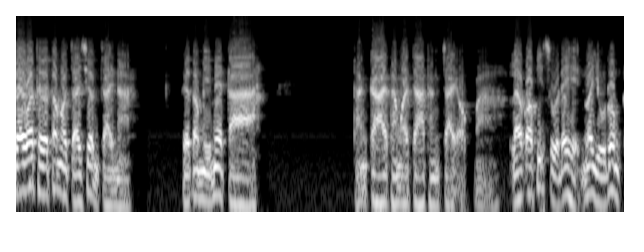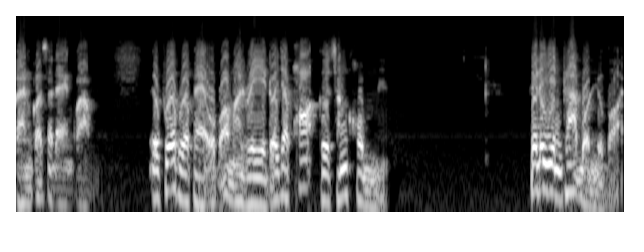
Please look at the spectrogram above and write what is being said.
แต่ว่าเธอต้องเอาใจเชื่อมใจนะเธอต้องมีเมตตาทางกายทางวาจาทางใจออกมา แล้วก็พิสูจน์ได้เห็นว่าอยู่ร่วมกันก็แสดงความ เอื้อเพื่อเผื่อแผ่อบอ้อมอารี โดยเฉพาะคือสังคมเนี่ยคือได้ยินพระบ่นอยู่บ่อย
